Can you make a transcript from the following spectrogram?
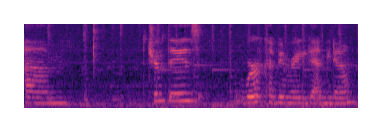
Um, the truth is, work had been really getting me down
